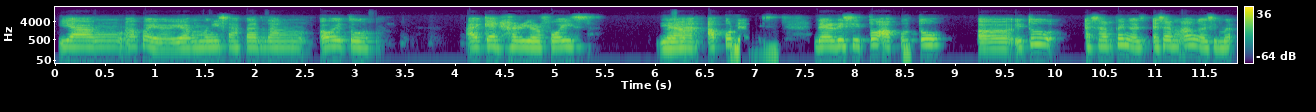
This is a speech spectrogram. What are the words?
yang apa ya yang mengisahkan tentang oh itu I Can Hear Your Voice. Nah, aku dari, dari situ aku tuh uh, itu SMP nggak SMA nggak sih mbak?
